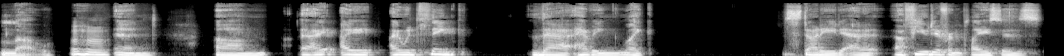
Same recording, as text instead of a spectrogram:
low. Hmm and um i i i would think that having like studied at a, a few different places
